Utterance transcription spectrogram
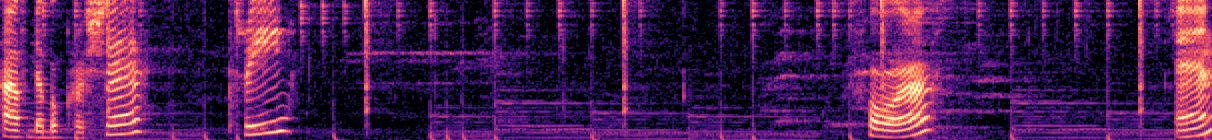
Half double crochet. Three. Four. And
